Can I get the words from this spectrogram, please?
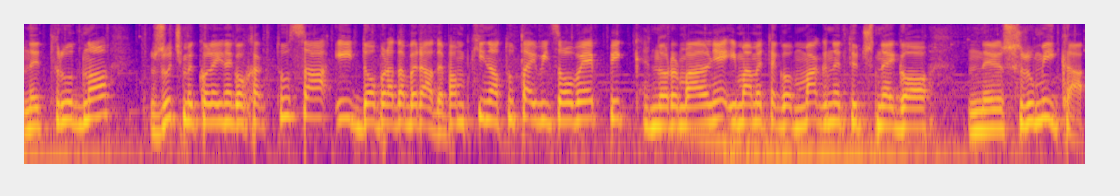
y, trudno. Rzućmy kolejnego kaktusa i dobra, damy radę. Pumpkina tutaj widzowie, pik normalnie i mamy tego magnetycznego y, szrumika.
